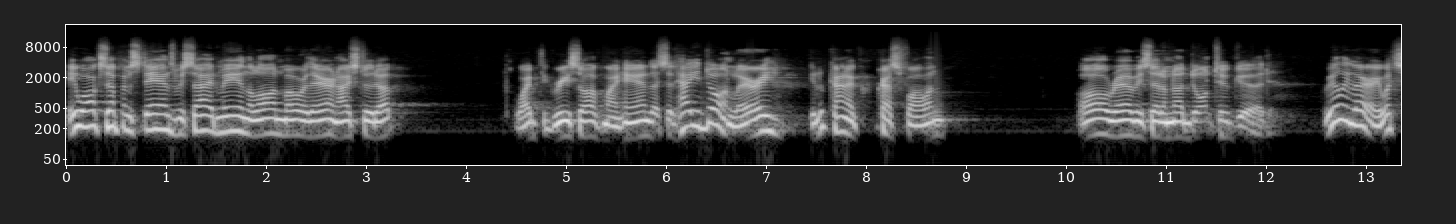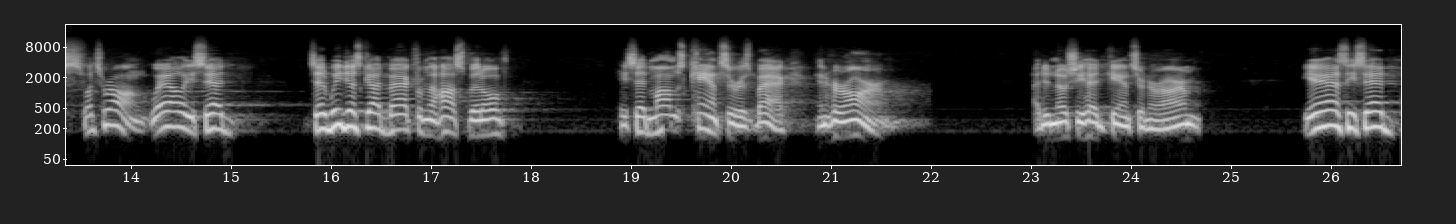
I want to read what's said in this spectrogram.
He walks up and stands beside me in the lawnmower there, and I stood up, wiped the grease off my hand. I said, How you doing, Larry? You look kind of crestfallen. Oh, Rev, he said, I'm not doing too good. Really, Larry, what's what's wrong? Well, he said, said, we just got back from the hospital. He said, Mom's cancer is back in her arm. I didn't know she had cancer in her arm. Yes, he said,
